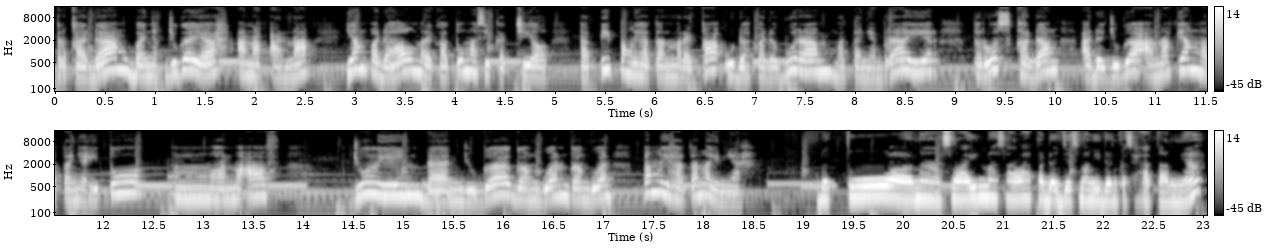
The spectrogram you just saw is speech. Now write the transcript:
Terkadang banyak juga ya anak-anak yang padahal mereka tuh masih kecil, tapi penglihatan mereka udah pada buram, matanya berair. Terus kadang ada juga anak yang matanya itu, hmm, mohon maaf, juling dan juga gangguan-gangguan penglihatan lainnya. Betul. Nah, selain masalah pada jasmani dan kesehatannya,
